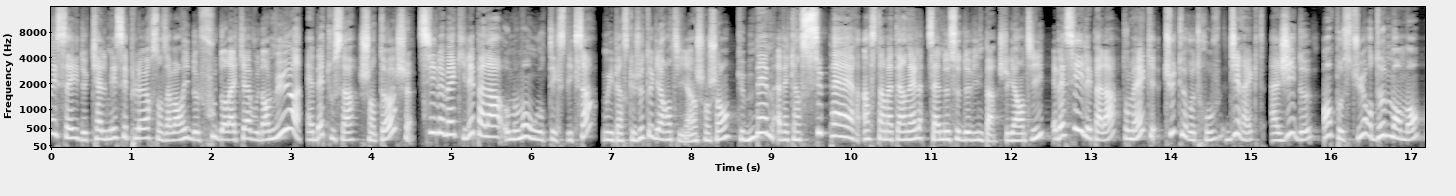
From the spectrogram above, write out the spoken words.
on essaye de calmer ses pleurs sans avoir envie de le foutre dans la cave ou dans le mur, eh ben tout ça, chantoche. Si le mec il est pas là au moment où on t'explique ça, oui parce que je te garantis, hein, chanchant, que même avec un super instinct maternel, ça ne se devine pas, je te garantis. Eh ben s'il est pas là, ton mec, tu te retrouves direct à J2 en posture de maman,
